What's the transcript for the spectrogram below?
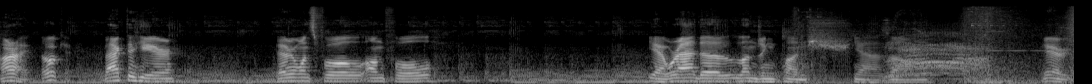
Alright, okay. Back to here. Everyone's full, on full. Yeah, we're at the lunging punch. Yeah, zone. There we go.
